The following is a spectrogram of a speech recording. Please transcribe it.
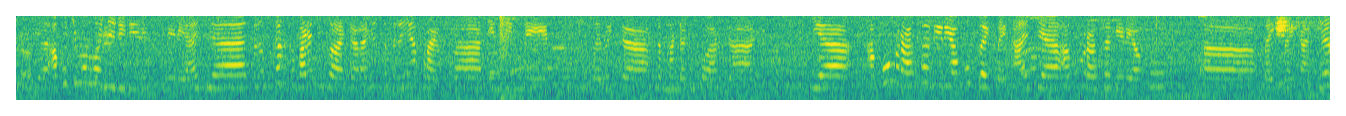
ya Ya, aku cuma mau Jadi- jadi diri sendiri aja. Terus kan kemarin juga acaranya sebenarnya private, intimate, lebih ke teman dan keluarga gitu. Ya, aku ngerasa diri aku baik-baik aja. Aku ngerasa diri aku eh, baik-baik aja,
